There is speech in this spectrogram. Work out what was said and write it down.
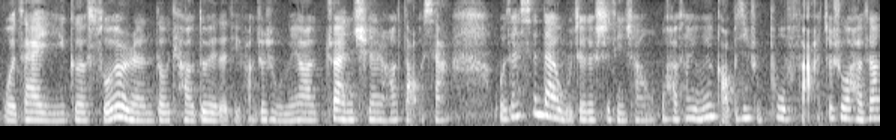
我在一个所有人都跳对的地方，就是我们要转圈然后倒下。我在现代舞这个事情上，我好像永远搞不清楚步伐，就是我好像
